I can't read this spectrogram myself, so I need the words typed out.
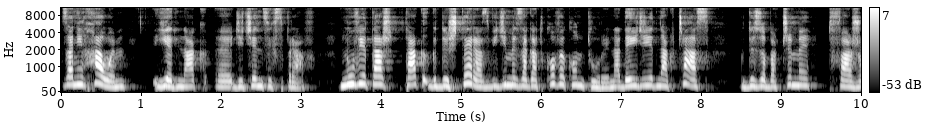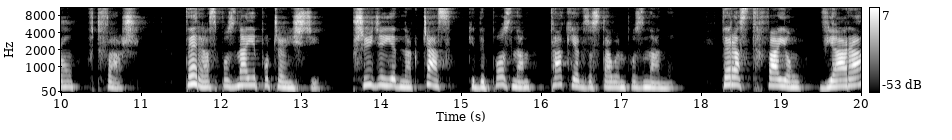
zaniechałem jednak e, dziecięcych spraw. Mówię też tak, gdyż teraz widzimy zagadkowe kontury. Nadejdzie jednak czas, gdy zobaczymy twarzą w twarz. Teraz poznaję po części. Przyjdzie jednak czas, kiedy poznam tak, jak zostałem poznany. Teraz trwają wiara,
